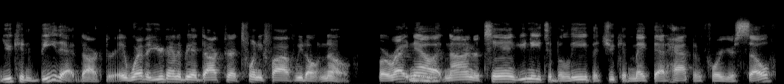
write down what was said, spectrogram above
You can be that doctor. And whether you're going to be a doctor at 25, we don't know. But right now, at nine or 10, you need to believe that you can make that happen for yourself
